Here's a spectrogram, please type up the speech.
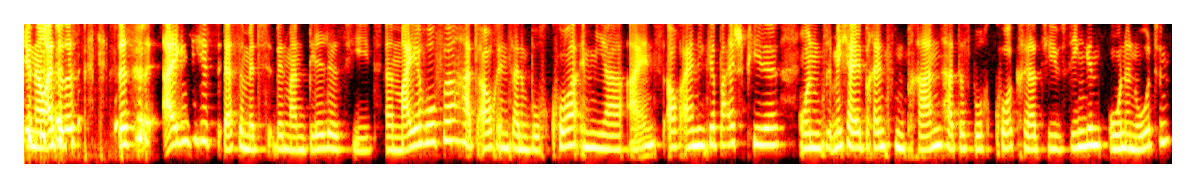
Genau, also das, das eigentlich ist besser mit, wenn man Bilder sieht. Äh, Meyerhofer hat auch in seinem Buch Chor im Jahr 1 auch einige Beispiele und Michael Brenzen-Brand hat das Buch Chor kreativ singen ohne Noten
